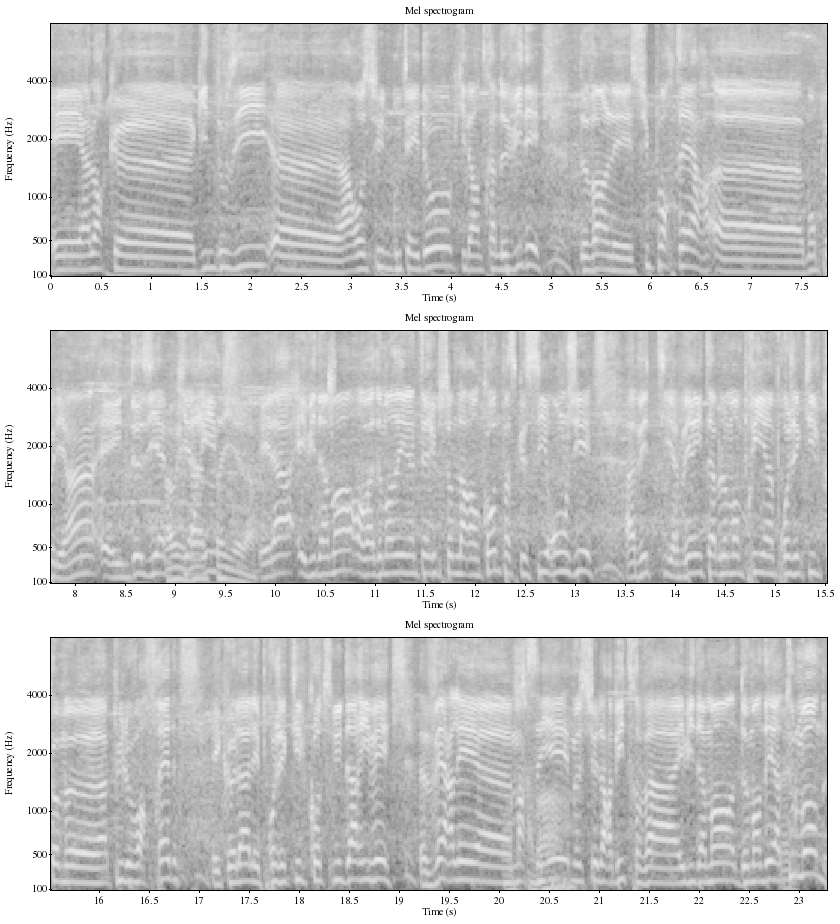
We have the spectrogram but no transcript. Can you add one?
Et alors que Guindouzi a reçu une bouteille d'eau qu'il est en train de vider devant les supporters montpelliérains. Et une deuxième Ah oui, qui arrive. est, là. Et là, évidemment, on va demander une interruption de la rencontre parce que si Rongier avait véritablement pris un projectile comme euh, a pu le voir Fred et que là, les projectiles continuent d'arriver vers les euh, Marseillais, monsieur l'arbitre va évidemment demander à tout le monde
